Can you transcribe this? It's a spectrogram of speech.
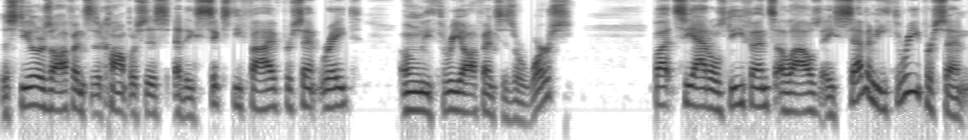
The Steelers' offense has accomplished this at a 65% rate. Only three offenses are worse. But Seattle's defense allows a 73%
